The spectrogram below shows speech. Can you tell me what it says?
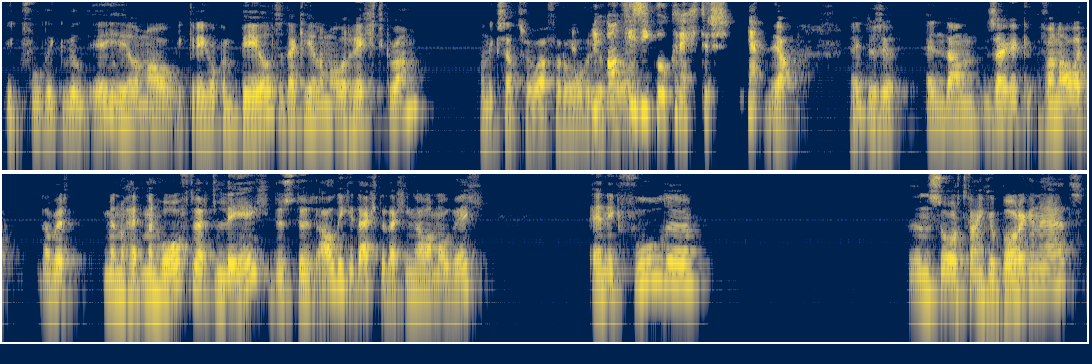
ik voelde, ik wil hey, helemaal, ik kreeg ook een beeld dat ik helemaal recht kwam. Want ik zat zo wat voorover. Je kwam fysiek ook rechter. Ja. Ja. Hey, dus, eh, en dan zag ik van alle, dat werd, mijn, mijn hoofd werd leeg. Dus, dus al die gedachten, dat ging allemaal weg. En ik voelde een soort van geborgenheid.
